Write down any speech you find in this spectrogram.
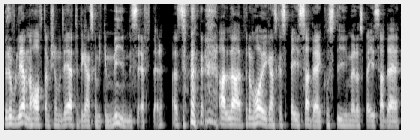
det roliga med halftime show är att det blir ganska mycket memes efter. Alltså, alla, för de har ju ganska spacade kostymer och spacade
